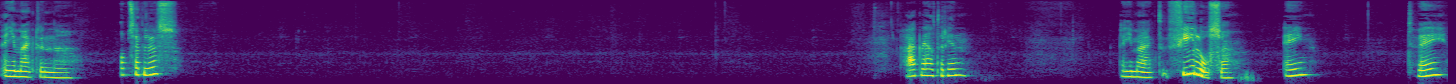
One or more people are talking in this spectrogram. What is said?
en je maakt een uh, opzetlus haaknaald erin. En je maakt vier losse. 1 2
